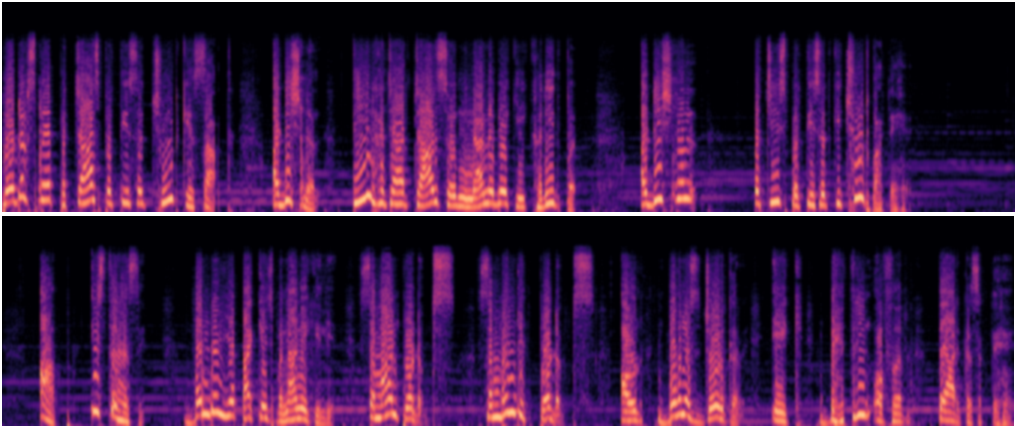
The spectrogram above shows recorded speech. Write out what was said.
प्रोडक्ट्स में 50 प्रतिशत छूट के साथ एडिशनल तीन हज़ार चार सौ निन्यानबे की खरीद पर एडिशनल 25 प्रतिशत की छूट पाते हैं। आप इस तरह से बंडल या पैकेज बनाने के लिए समान प्रोडक्ट्स संबंधित प्रोडक्ट्स और बोनस जोड़कर एक बेहतरीन ऑफ़र तैयार कर सकते हैं।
